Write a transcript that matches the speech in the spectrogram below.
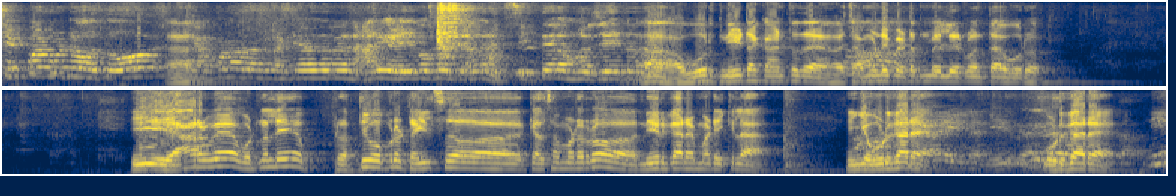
ಚೆಕ್ ಮಾಡ್ಬಿಟ್ಟು ಅವತ್ತು ಹಾ. ಕೆಂಪಣ್ಣ ಹೇಳಿದ್ರೆ ನಾನು ಎಳಿಬೇಕು ಅಂತ ಹೇಳಿದ್ರೆ ಸಿಗ್ತಾ ಇಲ್ಲ ಮರ್ಜಿ ಆಯ್ತದ ಹಾ ಆ ಊರ್ ನೀಟಾಗಿ ಕಾಣ್ತದೆ. ಚಾಮುಂಡಿ ಬೆಟ್ಟದ ಮೇಲೆ ಇರುವಂತ ಊರು. ಈ ಯಾರವೇ ಒಟ್ನಲ್ಲಿ ಪ್ರತಿಯೊಬ್ರು ಟೈಲ್ಸ್ ಕೆಲಸ ಮಾಡೋರು ನೀರ್ಗಾರೆ ಮಾಡಿಕಿಲ್ಲ. ಹಿಂಗೆ ಹುಡ್ಗಾರೆ ಹುಡ್ಗಾರೆ ತಿಳಿ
